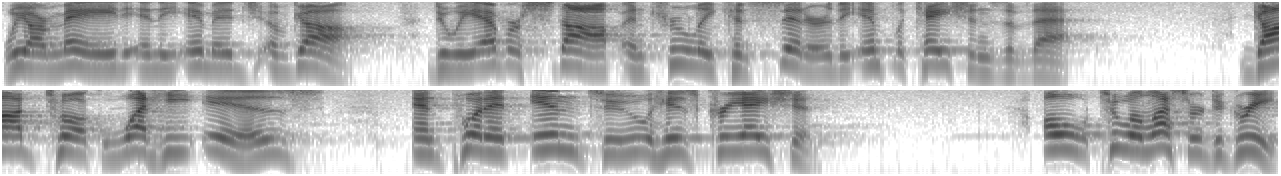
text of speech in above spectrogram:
We are made in the image of God. Do we ever stop and truly consider the implications of that? God took what He is and put it into His creation. Oh, to a lesser degree.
